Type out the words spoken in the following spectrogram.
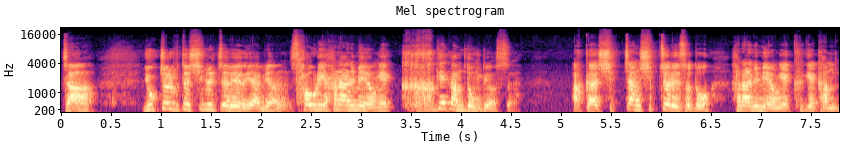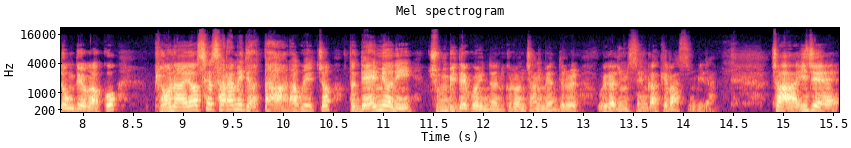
자, 6절부터 11절에 의하면 사울이 하나님의 영에 크게 감동되었어요. 아까 10장 10절에서도 하나님의 영에 크게 감동되어 갖고 변하여 새 사람이 되었다라고 했죠. 또 내면이 준비되고 있는 그런 장면들을 우리가 좀 생각해 봤습니다. 자, 이제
